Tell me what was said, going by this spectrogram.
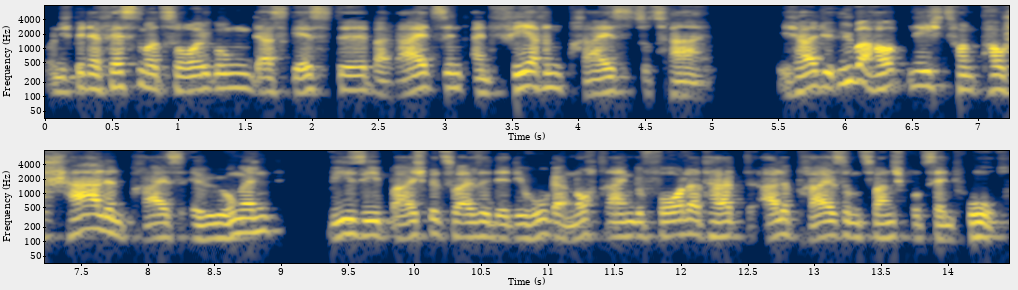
und ich bin der festen Überzeugung, dass Gäste bereit sind, einen fairen Preis zu zahlen. Ich halte überhaupt nichts von pauschalen Preiserhöhungen, wie sie beispielsweise der DEHOGA Nordrhein gefordert hat, alle Preise um 20 Prozent hoch.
